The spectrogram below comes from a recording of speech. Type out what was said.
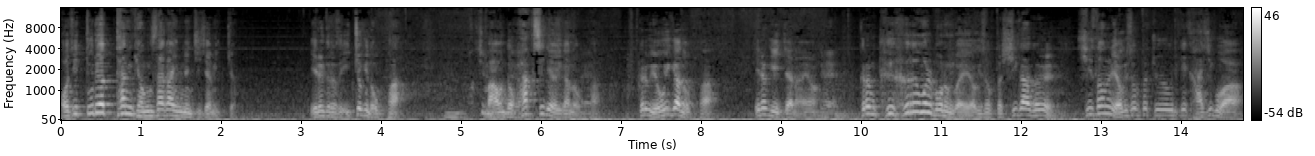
어디 뚜렷한 경사가 있는 지점 있죠. 예를 들어서 이쪽이 높아. 음, 확실히. 마운드. 확실히 여기가 높아. 네. 그리고 여기가 높아. 이런 게 있잖아요. 네. 그럼 그 흐름을 보는 거예요. 여기서부터 시각을, 시선을 여기서부터 쭉 이렇게 가지고 와.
